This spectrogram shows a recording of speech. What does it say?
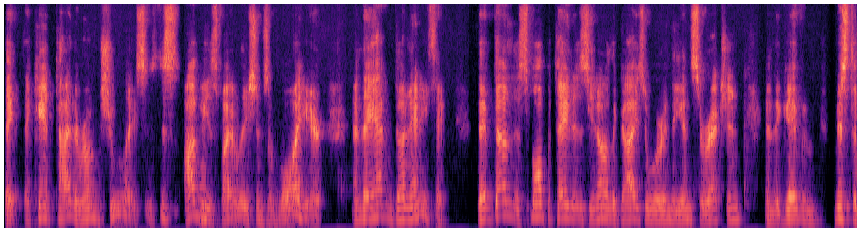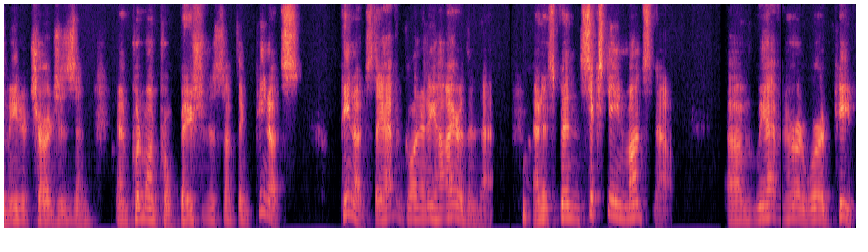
They, they can't tie their own shoelaces. This is obvious mm. violations of law here, and they haven't done anything. They've done the small potatoes, you know, the guys who were in the insurrection, and they gave them misdemeanor charges and, and put them on probation or something. Peanuts, peanuts. They haven't gone any higher than that. And it's been 16 months now. Um, we haven't heard a word peep.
